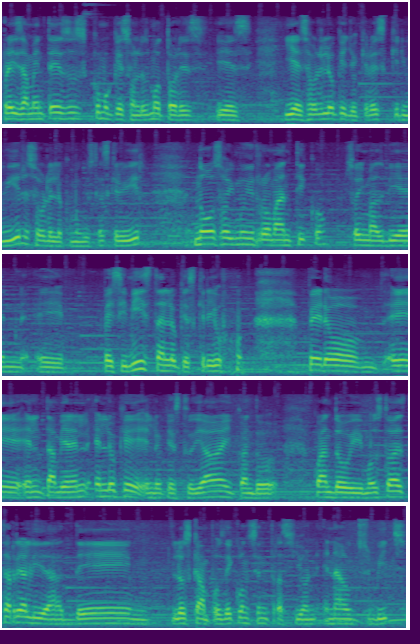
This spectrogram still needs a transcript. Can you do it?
Precisamente esos como que son los motores y es, y es sobre lo que yo quiero escribir, sobre lo que me gusta escribir. No soy muy romántico, soy más bien eh, pesimista en lo que escribo, pero eh, también en, lo que, en lo que estudiaba y cuando, cuando vimos toda esta realidad de los campos de concentración en Auschwitz,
